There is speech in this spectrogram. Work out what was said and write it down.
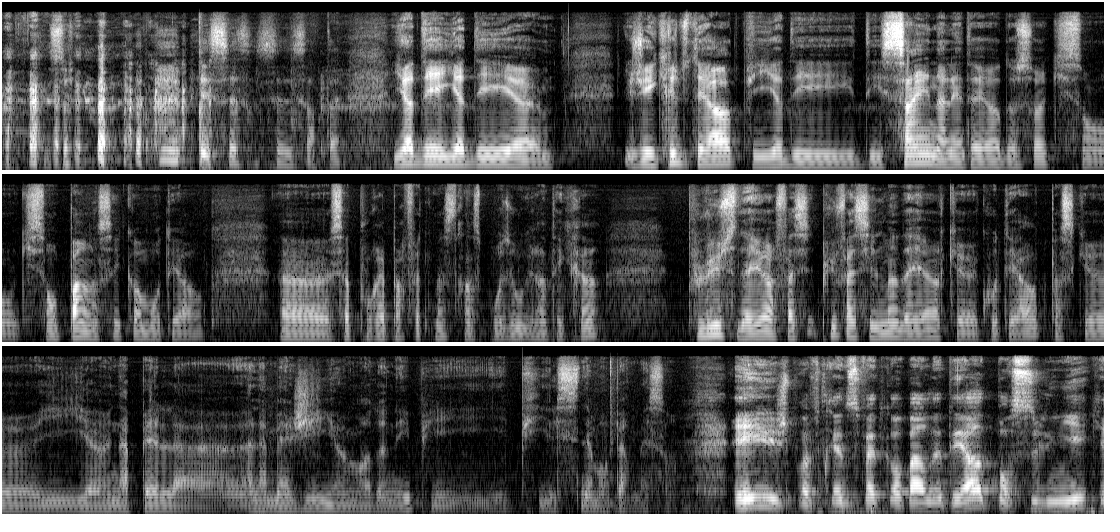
c'est certain. Il y a des... Il y a des euh, j'ai écrit du théâtre, puis il y a des, des scènes à l'intérieur de ça qui sont, qui sont pensées comme au théâtre. Euh, ça pourrait parfaitement se transposer au grand écran. Plus, d'ailleurs, faci- plus facilement d'ailleurs qu'au théâtre, parce qu'il y a un appel à, à la magie à un moment donné, puis, puis le cinéma permet ça. Et je profiterai du fait qu'on parle de théâtre pour souligner que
